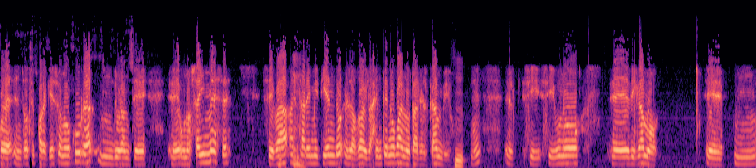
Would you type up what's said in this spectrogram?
Pues entonces, para que eso no ocurra, durante eh, unos seis meses se va a estar emitiendo en los dos y la gente no va a notar el cambio. ¿eh? El, si, si uno, digamos, eh, mm,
